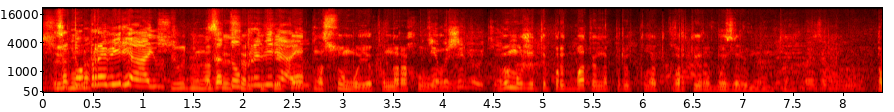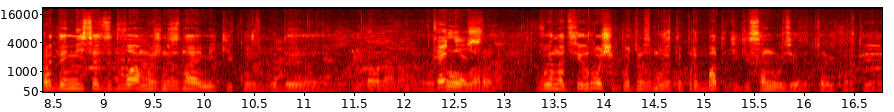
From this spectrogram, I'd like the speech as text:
Сьогодні Зато на- проверяют. Сьогодні на цей Зато сертифікат проверяют. на суму, яку нарахували, Де ви живете? ви можете придбати, наприклад, квартиру без ремонту. Без ремонту. Пройде місяць-два, ми ж не знаємо, який курс буде долара. Конечно. Ви на ці гроші потім зможете придбати тільки санузел тої квартири.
